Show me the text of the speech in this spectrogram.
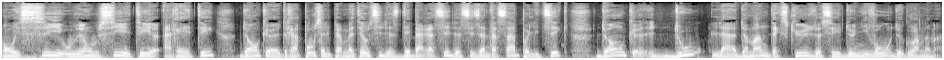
ont ici ont aussi été euh, arrêtés. Donc, euh, Drapeau, ça lui permettait aussi de se débarrasser de ses adversaires politiques. Donc, euh, d'où la demande d'excuses de ces deux niveaux de gouvernement.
